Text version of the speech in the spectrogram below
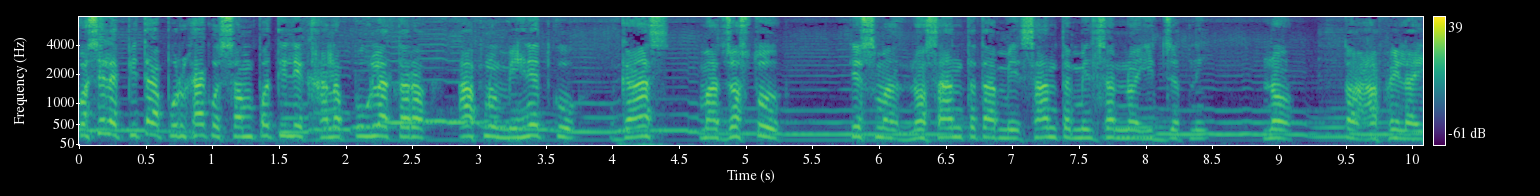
कसैलाई पिता पुर्खाको सम्पत्तिले खान पुग्ला तर आफ्नो मेहनतको गाँसमा जस्तो त्यसमा न शान्तता शान्त मिल्छ न इज्जत नै। न त आफैलाई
